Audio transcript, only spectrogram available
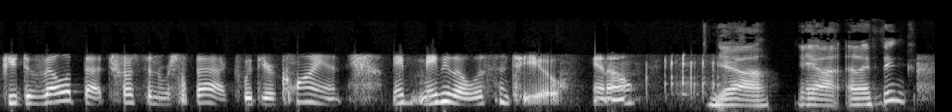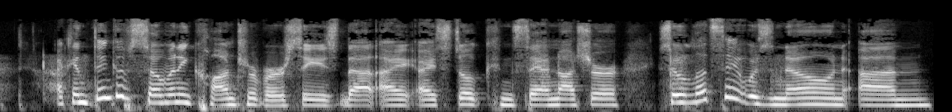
if you develop that trust and respect with your client, maybe, maybe they'll listen to you, you know? Yeah, yeah. And I think I can think of so many controversies that I, I still can say I'm not sure. So let's say it was known um,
